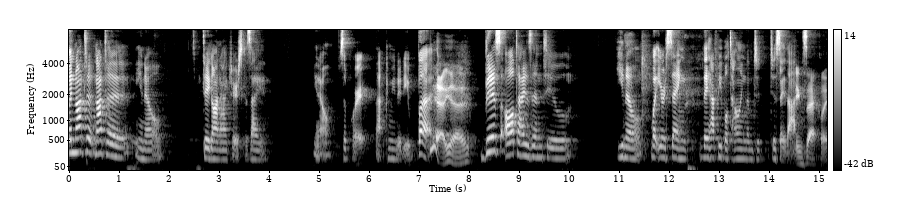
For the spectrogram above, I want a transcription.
and not to not to you know dig on actors because I, you know, support that community. But Yeah, yeah. this all ties into, you know, what you're saying. They have people telling them to to say that Exactly.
